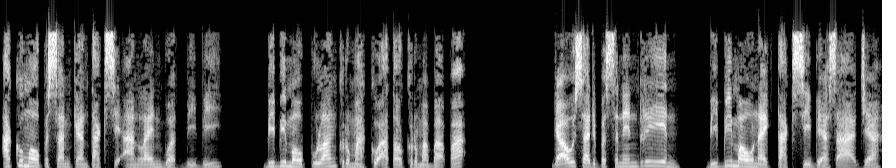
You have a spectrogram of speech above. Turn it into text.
Aku mau pesankan taksi online buat Bibi. Bibi mau pulang ke rumahku atau ke rumah Bapak? Gak usah dipesenin Rin, Bibi mau naik taksi biasa aja.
